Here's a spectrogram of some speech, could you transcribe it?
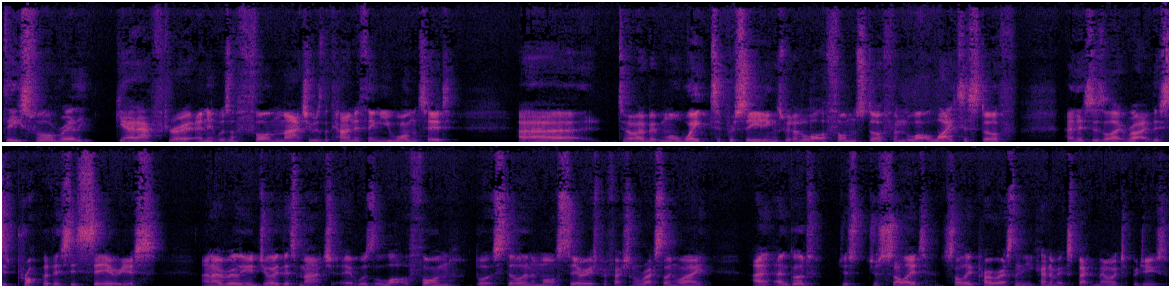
these four really get after it, and it was a fun match. It was the kind of thing you wanted uh, to have a bit more weight to proceedings. We had a lot of fun stuff and a lot of lighter stuff, and this is like, right, this is proper, this is serious. And I really enjoyed this match. It was a lot of fun, but still in a more serious professional wrestling way, and, and good, just just solid, solid pro wrestling that you kind of expect Noah to produce.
